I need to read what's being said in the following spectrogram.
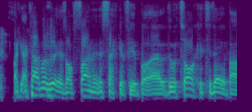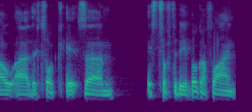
I, I can't remember it is. I'll find it in a second for you. But uh, they were talking today about uh, they took it's um it's tough to be a bug offline,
